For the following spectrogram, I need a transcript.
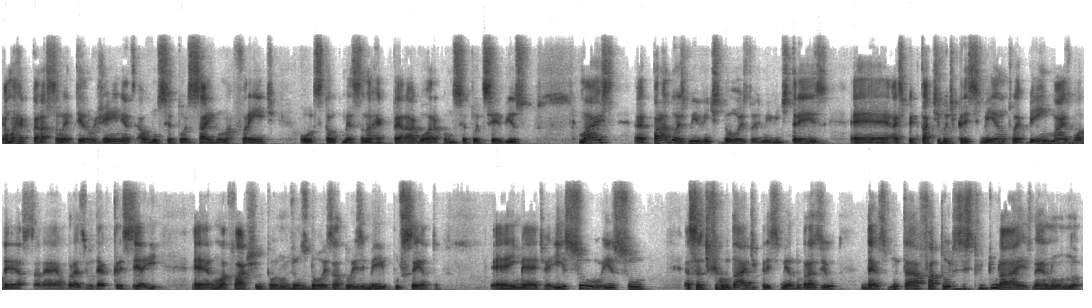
É uma recuperação heterogênea, alguns setores saíram na frente, outros estão começando a recuperar agora, como o setor de serviços. Mas é, para 2022, 2023, é, a expectativa de crescimento é bem mais modesta, né? O Brasil deve crescer aí é, numa faixa em torno de uns 2 a 2,5% é, em média. Isso, isso, essa dificuldade de crescimento do Brasil deve-se muito a fatores estruturais. Né? Não, não,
